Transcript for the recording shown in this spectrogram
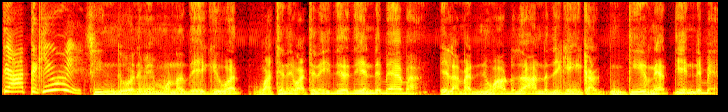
ත්‍යාත්ත කිව්වේ සින්දුව නෙමේ මොන දේ කිව්වත් වචනේ වචනේ ඉදිරියට තියෙන්න බෑ බං. එළමට නිවාඩු දාන්න දෙකෙන් එකක් තීරණයක් තියෙන්න බෑ.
